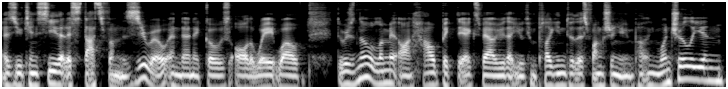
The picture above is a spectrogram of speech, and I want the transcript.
As you can see that it starts from zero and then it goes all the way. Well, there is no limit on how big the x value that you can plug into this function. You can plug in 1 trillion,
